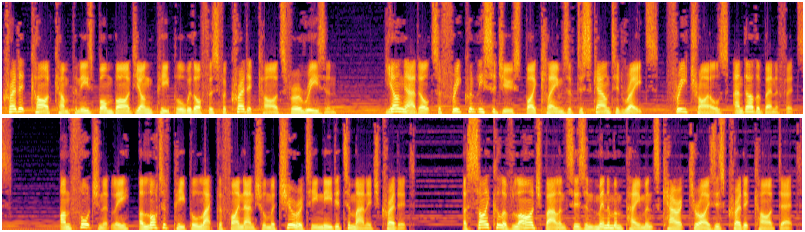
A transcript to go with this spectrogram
Credit card companies bombard young people with offers for credit cards for a reason. Young adults are frequently seduced by claims of discounted rates, free trials, and other benefits. Unfortunately, a lot of people lack the financial maturity needed to manage credit. A cycle of large balances and minimum payments characterizes credit card debt.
